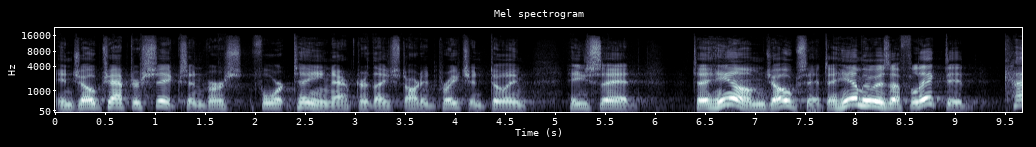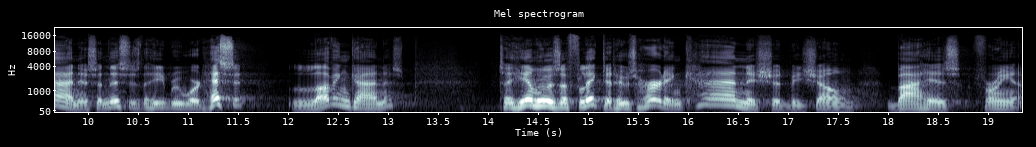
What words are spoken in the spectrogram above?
In Job chapter 6 and verse 14, after they started preaching to him, he said, To him, Job said, to him who is afflicted, kindness, and this is the Hebrew word hesed, loving kindness, to him who is afflicted, who's hurting, kindness should be shown by his friend.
